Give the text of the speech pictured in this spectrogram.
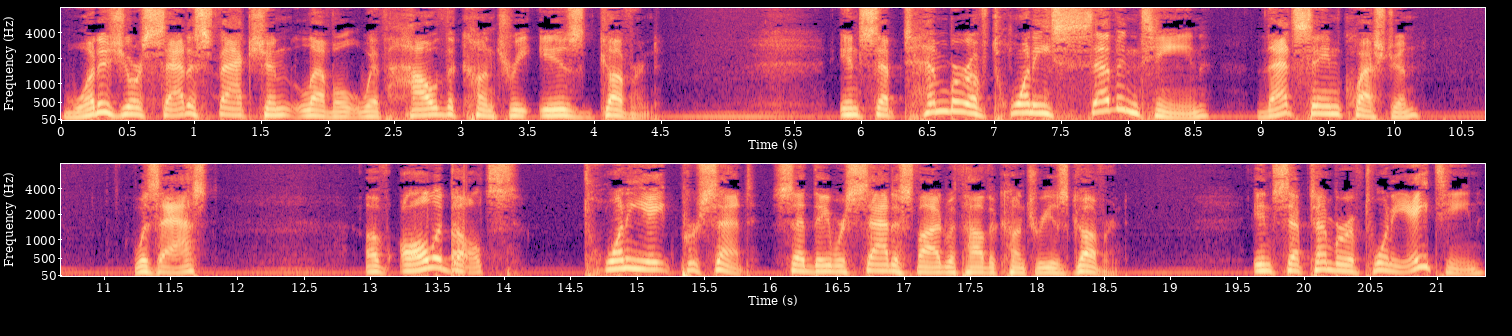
What is your satisfaction level with how the country is governed? In September of 2017, that same question was asked of all adults, 28% said they were satisfied with how the country is governed. In September of 2018,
